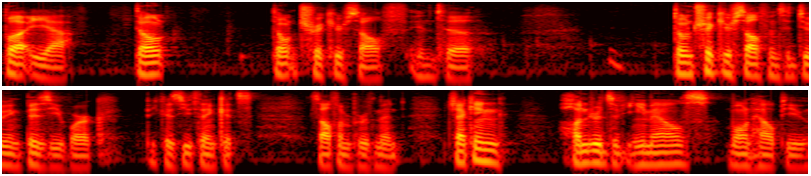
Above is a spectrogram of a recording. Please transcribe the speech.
But yeah, don't don't trick yourself into don't trick yourself into doing busy work because you think it's self-improvement. Checking hundreds of emails won't help you.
